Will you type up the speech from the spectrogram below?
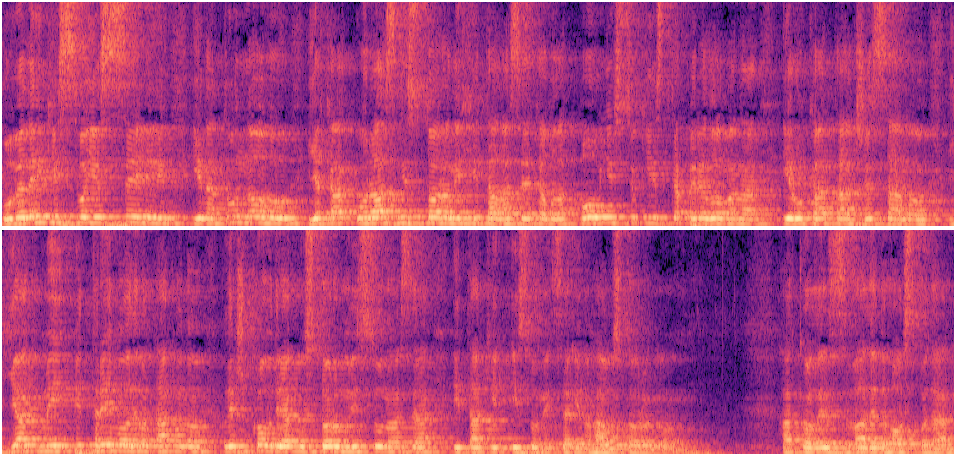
у великій своїй силі, і на ту ногу, яка у разні сторони хиталася, яка була повністю кістка переломана, і рука так же само. Як ми підтримували, отак воно лиш ковдря у сторону відсунулася, і так і сунеться і нога у сторону. А коли звали до Господа,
